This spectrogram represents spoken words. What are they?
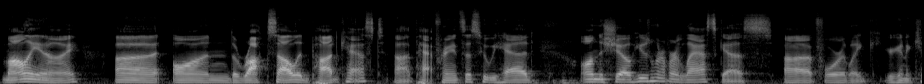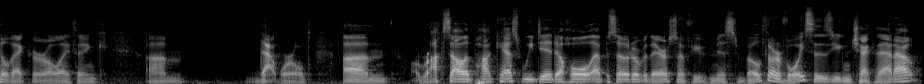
Molly and I uh, on the Rock Solid podcast. Uh, Pat Francis, who we had on the show, he was one of our last guests uh, for like "You're Gonna Kill That Girl," I think. Um, that world. Um, Rock Solid podcast. We did a whole episode over there. So if you've missed both our voices, you can check that out.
